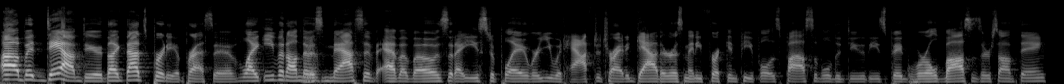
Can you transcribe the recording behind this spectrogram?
uh, but damn, dude, like that's pretty impressive. Like even on those massive MMOs that I used to play, where you would have to try to gather as many freaking people as possible to do these big world bosses or something.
